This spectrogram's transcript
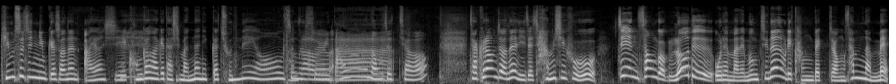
김수진님께서는 아연 씨 건강하게 다시 만나니까 좋네요. 웃음 웃음. 아, 너무 좋죠. 자, 그럼 저는 이제 잠시 후 찐 선곡 road 오랜만에 뭉치는 우리 강백정 삼남매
